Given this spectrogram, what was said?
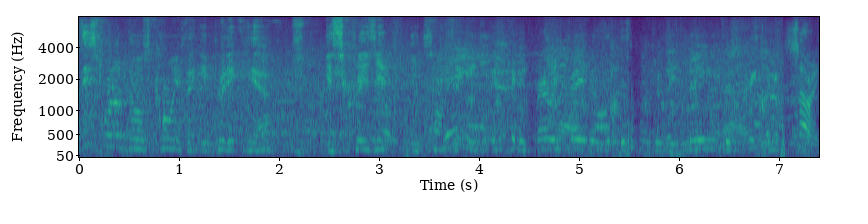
this one of those coins that you put it here? It's crazy. You toss it. It's getting very famous in this country. They named the street after Sorry,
